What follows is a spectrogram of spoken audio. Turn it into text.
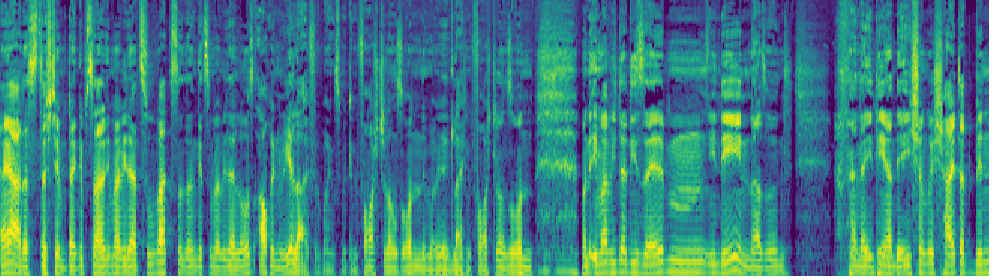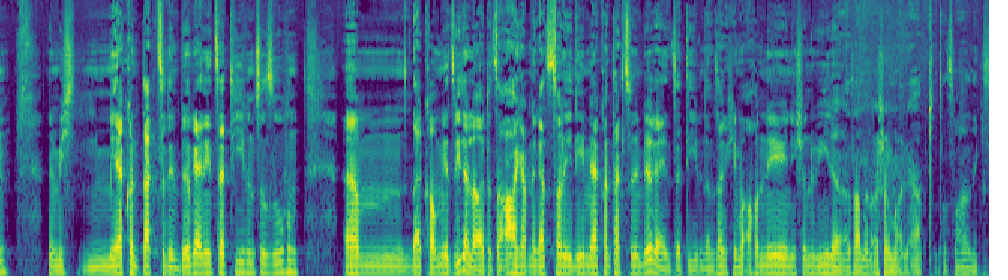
Ja, ja, das, das stimmt. Da gibt's halt immer wieder Zuwachs und dann geht's immer wieder los. Auch in Real Life übrigens mit den Vorstellungsrunden, immer wieder die gleichen Vorstellungsrunden und immer wieder dieselben Ideen. Also eine Idee, an der ich schon gescheitert bin, nämlich mehr Kontakt zu den Bürgerinitiativen zu suchen. Ähm, da kommen jetzt wieder Leute und sagen, oh, ich habe eine ganz tolle Idee, mehr Kontakt zu den Bürgerinitiativen. Dann sage ich immer, ach nee, nicht schon wieder, das haben wir doch schon mal gehabt. Das war nichts.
